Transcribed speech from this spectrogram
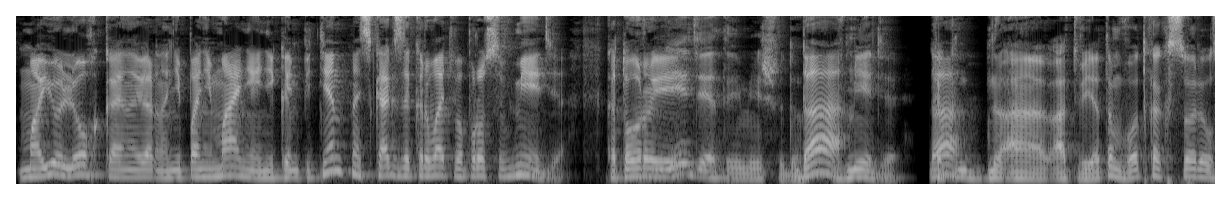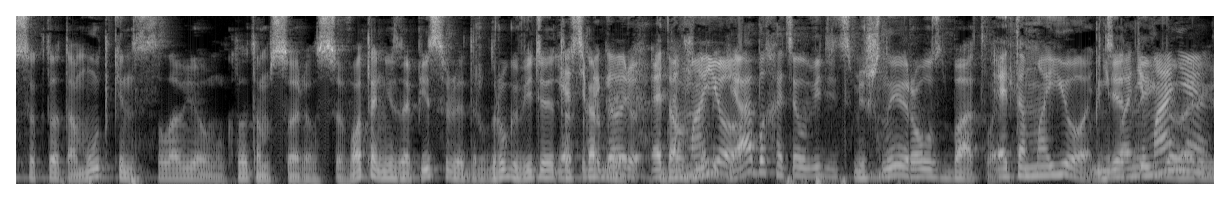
мое легкое, наверное, непонимание, некомпетентность, как закрывать вопросы в медиа, которые... В медиа ты имеешь в виду? Да. В медиа. Да. Так, а ответом, вот как ссорился кто там, Уткин с Соловьевым, кто там ссорился. Вот они записывали друг другу видео это Я тебе говорю, это мое. Я бы хотел видеть смешные роуст батлы. Это мое Где непонимание.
